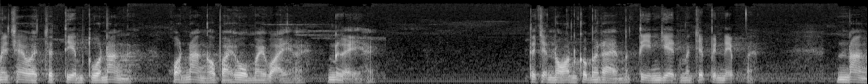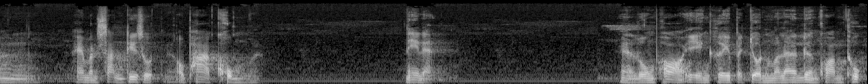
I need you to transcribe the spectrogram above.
ไม่ใช่ว่าจะเตรียมตัวนั่ง พอนั่งเข้าไปโอ้ไม่ไหวเหนื่อยแต่จะนอนก็ไม่ได้ มันตีนเย็นมันจะเป็นเน็บนั่งให้มันสั้นที่สุด เอาผ้าคลุมนี่แหละหลวงพ่อเองเคยประจนมาแล้วเรื่องความทุกข์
